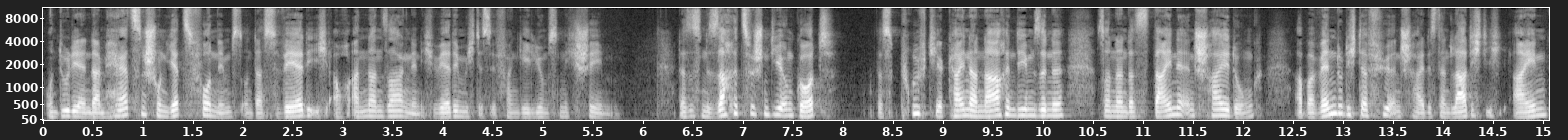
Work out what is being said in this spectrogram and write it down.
Und du dir in deinem Herzen schon jetzt vornimmst, und das werde ich auch anderen sagen, denn ich werde mich des Evangeliums nicht schämen. Das ist eine Sache zwischen dir und Gott, das prüft hier keiner nach in dem Sinne, sondern das ist deine Entscheidung. Aber wenn du dich dafür entscheidest, dann lade ich dich ein,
